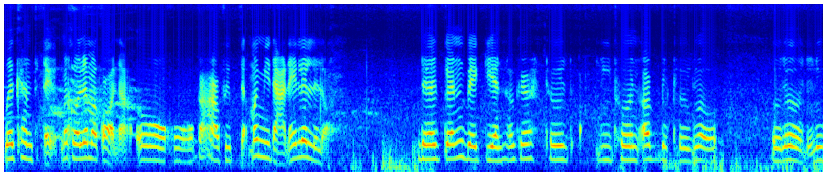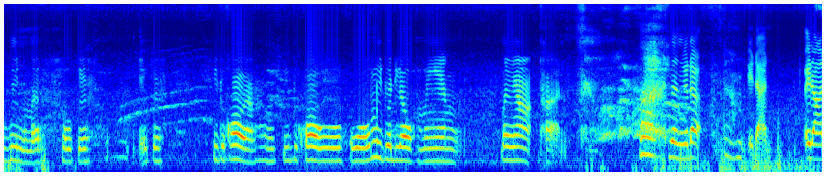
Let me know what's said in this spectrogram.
เวคแคนสเตทไม่เคยเล่นมาก่อนอะโอ้โหก้าฟิบจะไม่มีด่านให้เล่นเลยเหรอ เดนเกนเบเกียนโอเคเธอรีเทิร์นอัพเดทเธอด้วยเออเลยเดี๋ยวรีวินมาโอเคโอเคคีทุกข้อนะคีทุกข้อโอ้โห มีตัวเดียวแม่งไม่น่าผ่านเล่นก็ได้ไอ้ดานไอ้ดาน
